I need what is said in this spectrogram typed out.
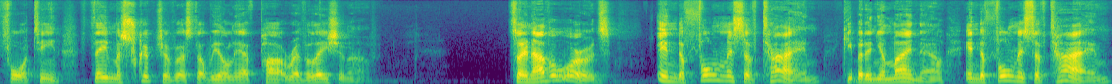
14, famous scripture verse that we only have part revelation of. So, in other words, in the fullness of time, Keep it in your mind now. In the fullness of time,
